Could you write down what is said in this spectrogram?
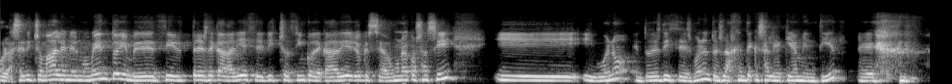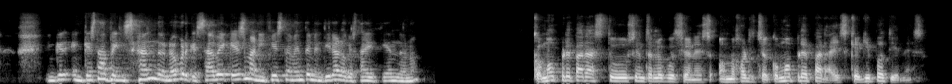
O las he dicho mal en el momento y en vez de decir tres de cada diez he dicho cinco de cada diez, yo que sé, alguna cosa así. Y, bueno, entonces dices, bueno, entonces la gente que sale aquí a mentir, eh, ¿en, qué, está pensando? ¿no? Porque sabe que es manifiestamente mentira lo que está diciendo, ¿no? ¿Cómo preparas tus interlocuciones? O mejor dicho, ¿cómo preparáis? ¿Qué equipo tienes?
